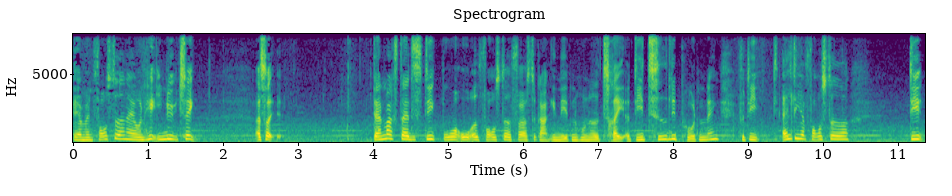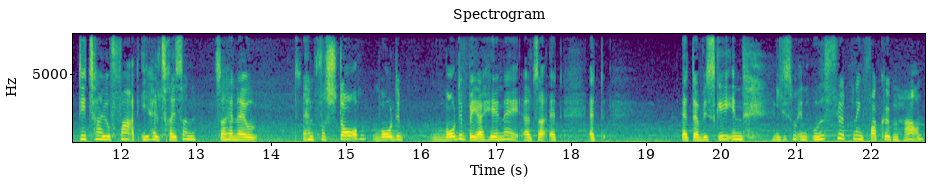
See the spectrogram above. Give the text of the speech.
Jamen, forstederne er jo en helt ny ting. Altså, Danmarks Statistik bruger ordet forstad første gang i 1903, og de er tidligt på den, ikke? fordi alle de her forsteder, de, de tager jo fart i 50'erne, så han er jo han forstår, hvor det, hvor det bærer hen af, altså at, at, at der vil ske en, ligesom en udflytning fra København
